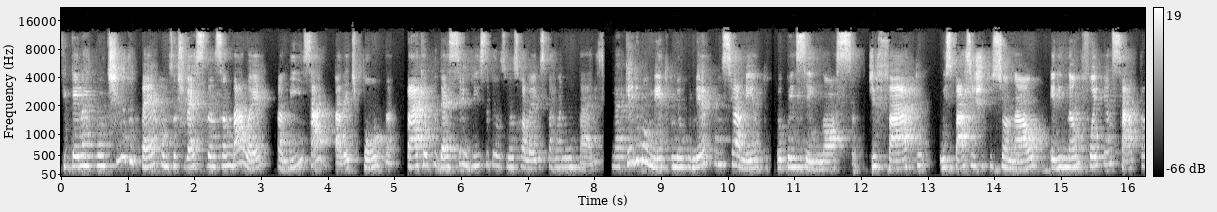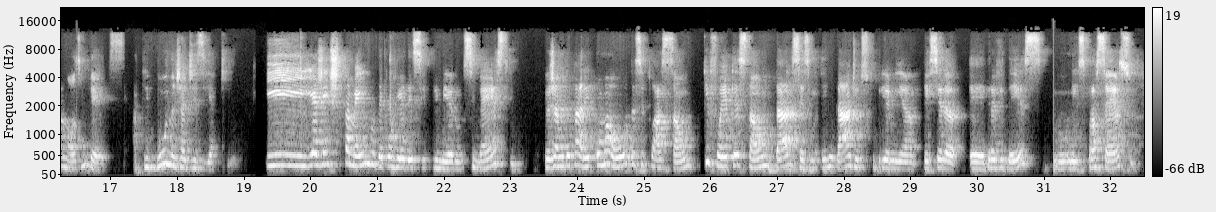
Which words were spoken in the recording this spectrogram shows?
Fiquei na pontinha do pé, como se eu estivesse dançando balé ali, sabe? Balé de ponta, para que eu pudesse ser vista pelos meus colegas parlamentares. Naquele momento do meu primeiro pronunciamento, eu pensei, nossa, de fato, o espaço institucional, ele não foi pensado para nós mulheres. A tribuna já dizia aquilo. E, e a gente também, no decorrer desse primeiro semestre, eu já me deparei com uma outra situação, que foi a questão da licença maternidade. Eu descobri a minha terceira é, gravidez nesse processo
